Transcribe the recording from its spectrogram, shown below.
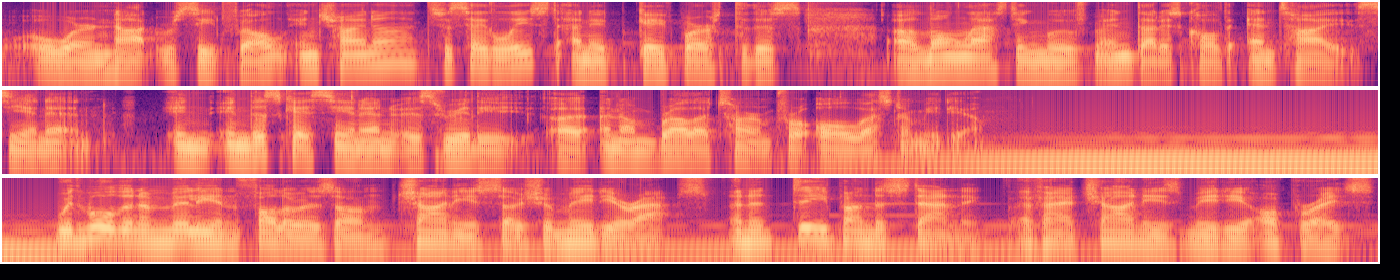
were not received well in China, to say the least, and it gave birth to this uh, long lasting movement that is called anti CNN. In, in this case, CNN is really uh, an umbrella term for all Western media. With more than a million followers on Chinese social media apps and a deep understanding of how Chinese media operates,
